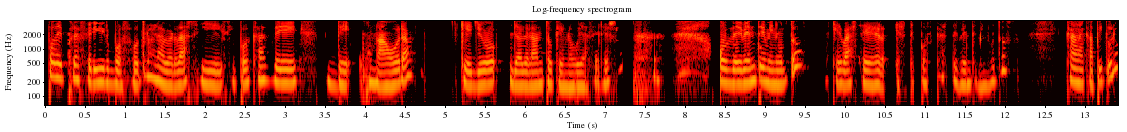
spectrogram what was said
podéis preferir vosotros, la verdad, si, si podcast de, de una hora, que yo ya adelanto que no voy a hacer eso, o de 20 minutos, que va a ser este podcast de 20 minutos cada capítulo.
